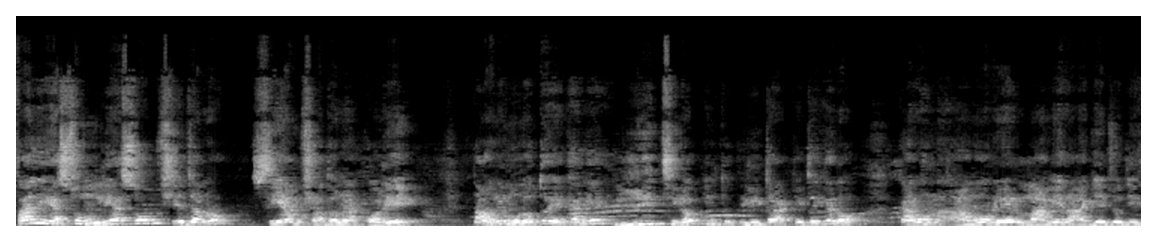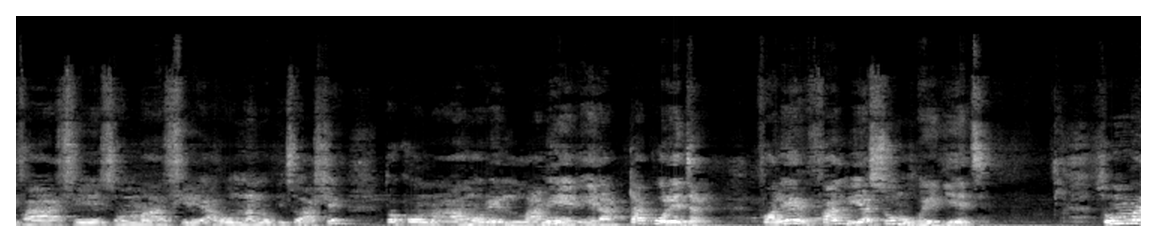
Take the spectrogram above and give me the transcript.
ফালি ইয়াসুম লিয়াসুম সে যেন সিয়াম সাধনা করে। তাহলে মূলত এখানে লি ছিল, কিন্তু লিটা কেটে গেল। কারণ আমরের লামের আগে যদি ফা আসে সম্মা আসে আরও অন্যান্য কিছু আসে, তখন আমরের লামের এর আটটা পড়ে যায়। ফলে ফাল ইয়াসুম হয়ে গিয়েছে। সুম্মা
